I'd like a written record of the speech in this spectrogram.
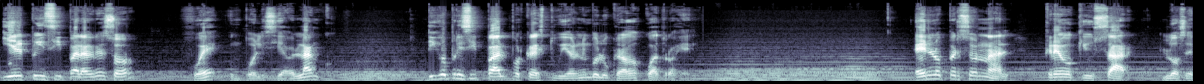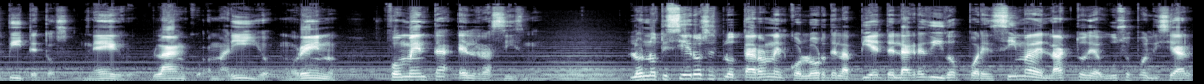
y el principal agresor fue un policía blanco. Digo principal porque estuvieron involucrados cuatro agentes. En lo personal, creo que usar los epítetos negro, blanco, amarillo, moreno fomenta el racismo los noticieros explotaron el color de la piel del agredido por encima del acto de abuso policial,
